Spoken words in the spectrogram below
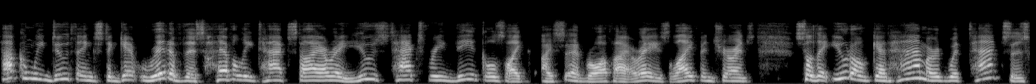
How can we do things to get rid of this heavily taxed IRA? Use tax free vehicles like I said, Roth IRAs, life insurance, so that you don't get hammered with taxes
